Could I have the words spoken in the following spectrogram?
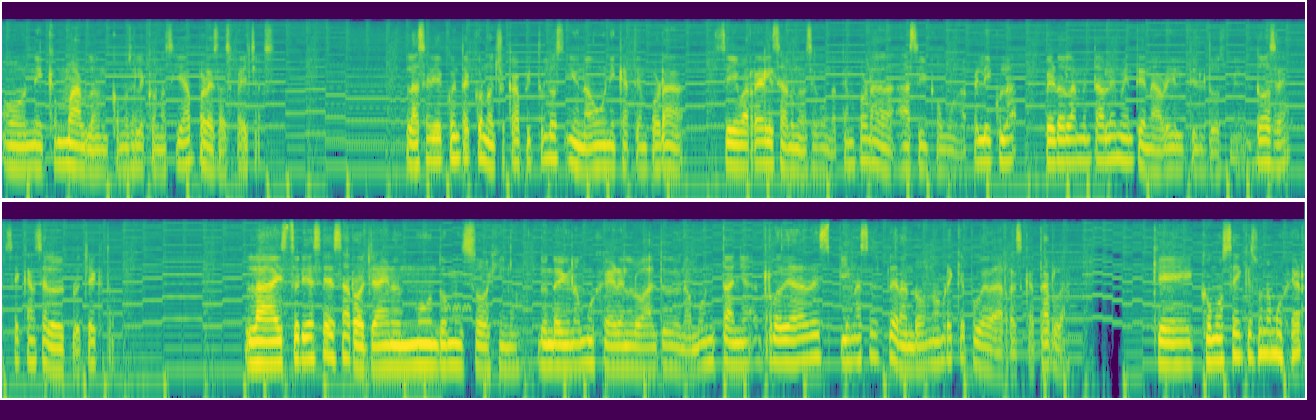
o Nick Marlon como se le conocía por esas fechas. La serie cuenta con 8 capítulos y una única temporada. Se iba a realizar una segunda temporada, así como una película, pero lamentablemente en abril del 2012 se canceló el proyecto. La historia se desarrolla en un mundo misógino, donde hay una mujer en lo alto de una montaña rodeada de espinas esperando a un hombre que pueda rescatarla. Que, ¿cómo sé que es una mujer?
